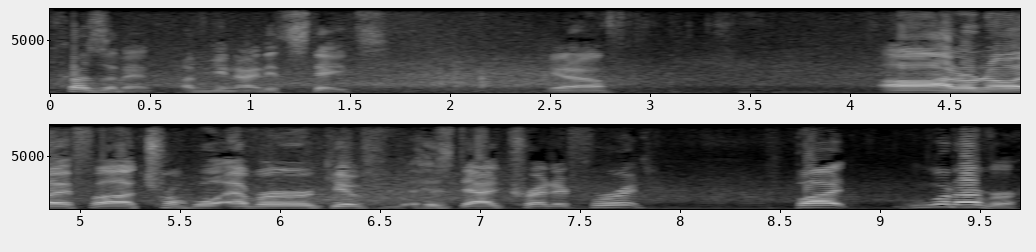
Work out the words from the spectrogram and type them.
president of the United States. You know, uh, I don't know if uh, Trump will ever give his dad credit for it, but whatever,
